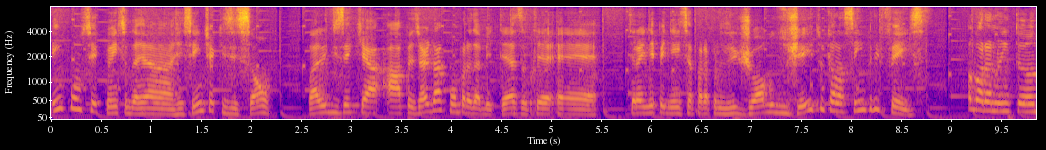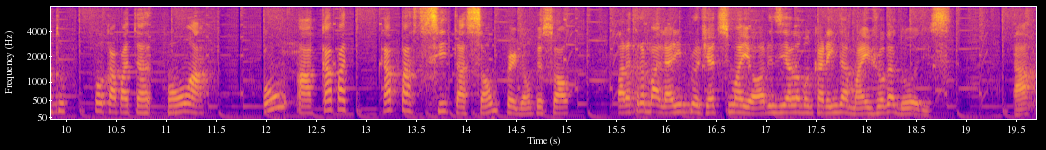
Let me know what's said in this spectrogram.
Em consequência da recente aquisição, vale dizer que a, apesar da compra da Bethesda ter, é, terá independência para produzir jogos do jeito que ela sempre fez. Agora, no entanto, com, a, com a, com a capa, capacitação, perdão pessoal, para trabalhar em projetos maiores e alavancar ainda mais jogadores. Tá?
